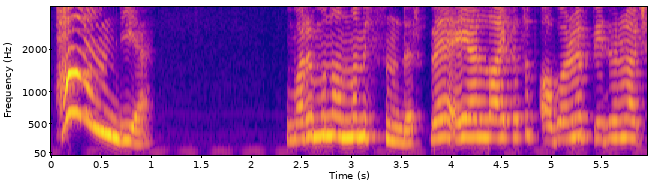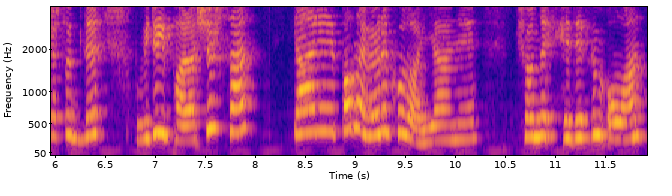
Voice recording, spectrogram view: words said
ham diye. Umarım bunu anlamışsındır. Ve eğer like atıp abone olup bildirim açarsa bir de bu videoyu paylaşırsan yani bana göre kolay. Yani şu anda hedefim olan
